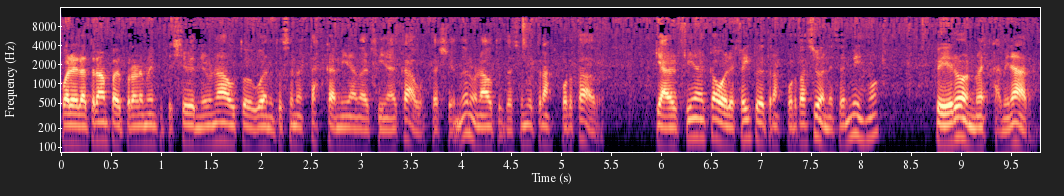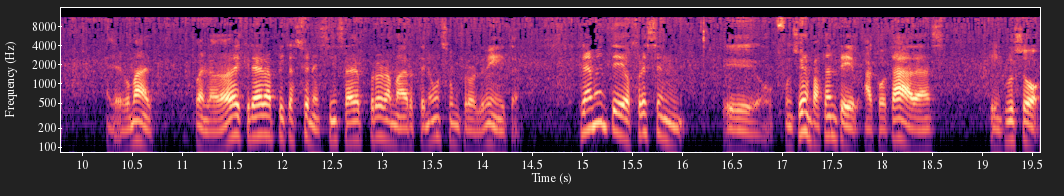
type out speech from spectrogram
¿Cuál es la trampa? Y probablemente te lleven en un auto. Bueno, entonces no estás caminando al fin y al cabo, estás yendo en un auto, estás siendo transportado. Que al fin y al cabo el efecto de transportación es el mismo, pero no es caminar. Hay algo mal. Bueno, a la hora de crear aplicaciones sin saber programar, tenemos un problemita generalmente ofrecen eh, funciones bastante acotadas, que incluso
